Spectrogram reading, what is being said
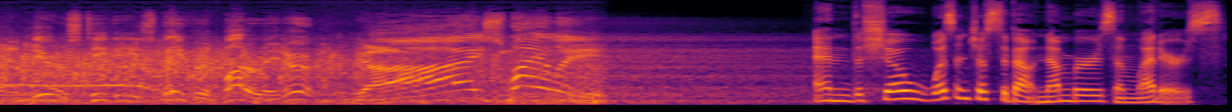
And here's TV's favorite moderator, Guy Smiley. And the show wasn't just about numbers and letters.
